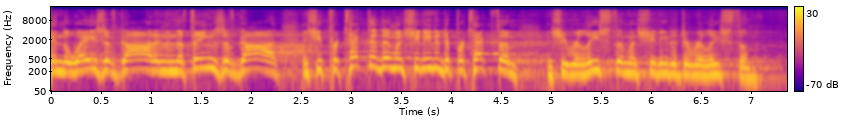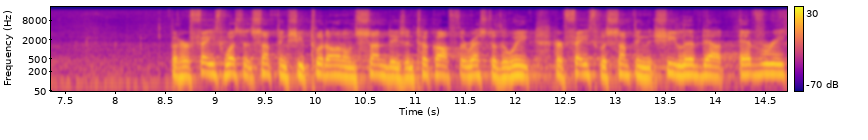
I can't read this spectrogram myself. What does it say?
in the ways of God and in the things of God, and she protected them when she needed to protect them, and she released them when she needed to release them. But her faith wasn't something she put on on Sundays and took off the rest of the week. Her faith was something that she lived out every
